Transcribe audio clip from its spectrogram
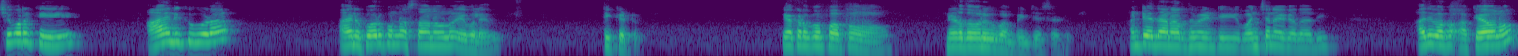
చివరికి ఆయనకి కూడా ఆయన కోరుకున్న స్థానంలో ఇవ్వలేదు. టికెట్. ఎక్కడికో పాపం నిడదవులకు పంపించేశాడు. అంటే దాని అర్థం ఏంటి? వంచనే కదా అది. అది ఒక కేవలం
